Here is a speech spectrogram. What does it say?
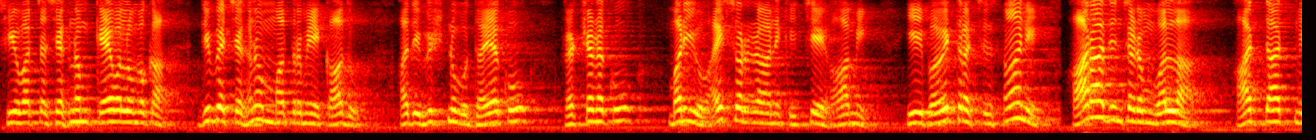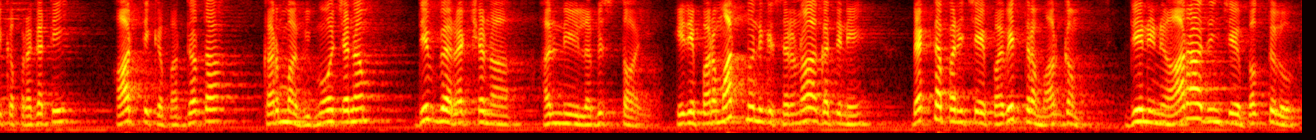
శ్రీవత్స చిహ్నం కేవలం ఒక దివ్య చిహ్నం మాత్రమే కాదు అది విష్ణువు దయకు రక్షణకు మరియు ఐశ్వర్యానికి ఇచ్చే హామీ. ఈ పవిత్ర చిహ్నాన్ని ఆరాధించడం వల్ల ఆధ్యాత్మిక ప్రగతి ఆర్థిక భద్రత కర్మ విమోచనం దివ్య రక్షణ అన్నీ లభిస్తాయి. ఇది పరమాత్మునికి శరణాగతిని వ్యక్తపరిచే పవిత్ర మార్గం. దీనిని ఆరాధించే భక్తులు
